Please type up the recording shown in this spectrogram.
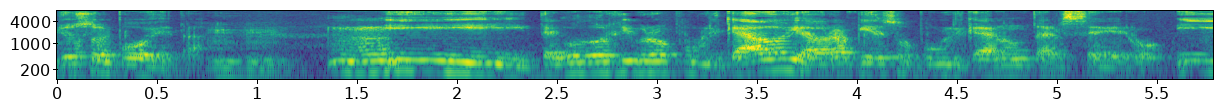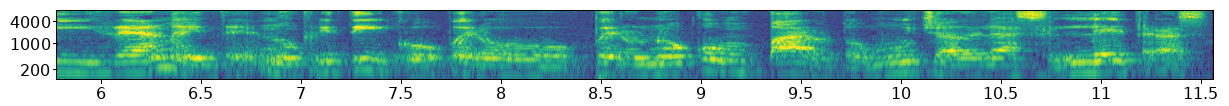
Yo soy poeta. Y tengo dos libros publicados y ahora pienso publicar un tercero. Y realmente no critico, pero, pero no comparto muchas de las letras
